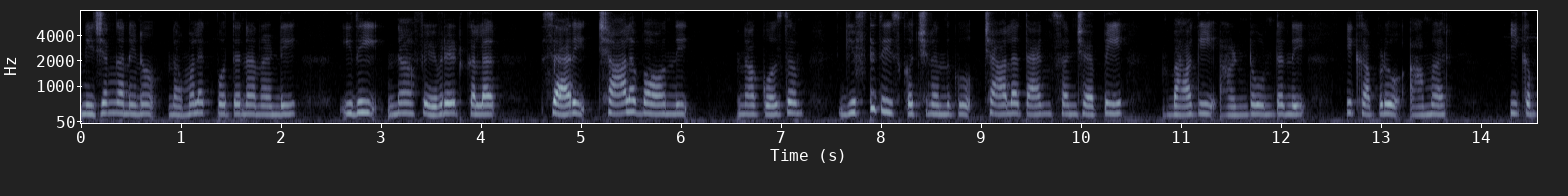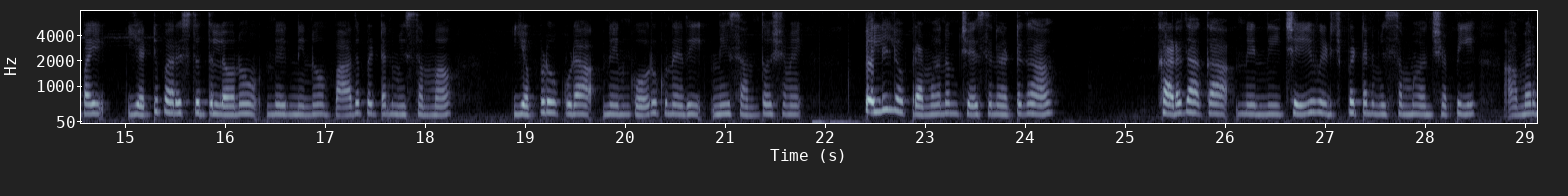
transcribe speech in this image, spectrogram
నిజంగా నేను నమ్మలేకపోతున్నానండి. ఇది నా ఫేవరెట్ కలర్. శారీ చాలా బాగుంది. నా కోసం గిఫ్ట్ తీసుకొచ్చినందుకు చాలా థ్యాంక్స్ అని చెప్పి బాగి అంటూ ఉంటుంది. ఇకప్పుడు అమర్ ఇకపై ఎట్టి పరిస్థితుల్లోనూ నేను నిన్ను బాధ పెట్టను మిస్ అమ్మ ఎప్పుడూ కూడా నేను కోరుకునేది నీ సంతోషమే. పెళ్ళిలో ప్రమాణం చేసినట్టుగా కడదాకా నేను నీ చెయ్యి విడిచిపెట్టను మిస్ అని చెప్పి అమర్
